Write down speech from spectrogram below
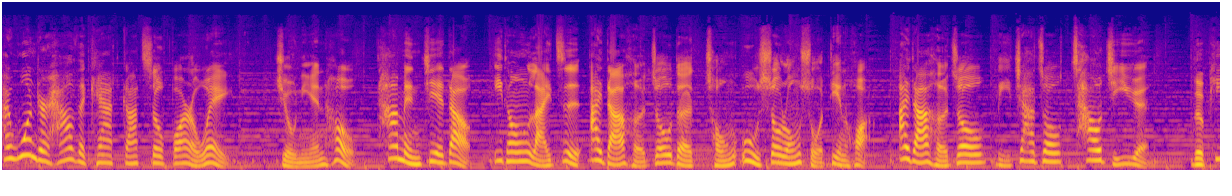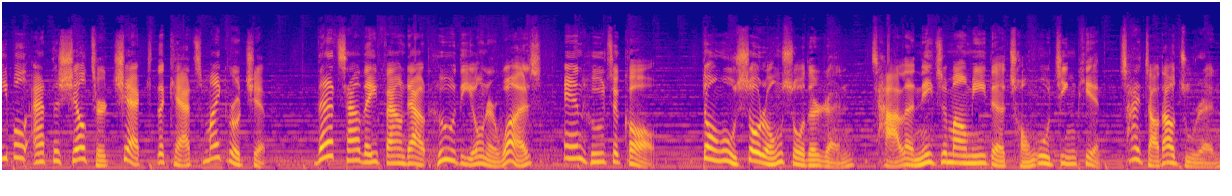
I wonder how the cat got so far away. 九年后，他们接到一通来自爱达荷州的宠物收容所电话。爱达荷州离加州超级远。The people at the shelter checked the cat's microchip. That's how they found out who the owner was and who to call. 动物收容所的人查了那只猫咪的宠物晶片， 才找到主人。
